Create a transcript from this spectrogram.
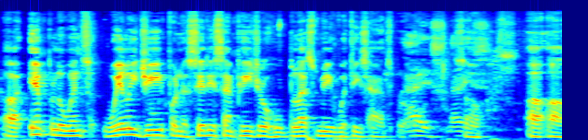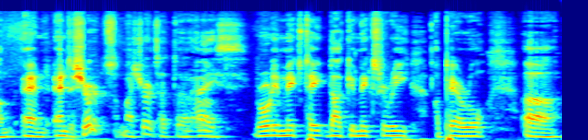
uh, influence Willie G from the city of San Pedro, who blessed me with these hats, bro. Nice, nice. So, uh, um, and and the shirts, my shirts at the nice. uh, Roadium Mixtape Documixery Apparel. Uh,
